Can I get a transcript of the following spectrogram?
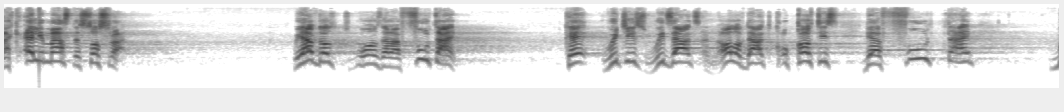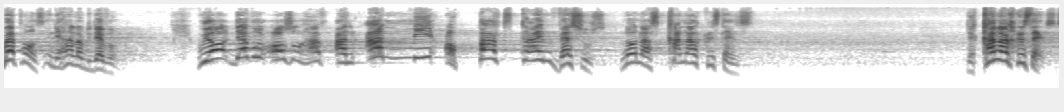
like Elymas the sorcerer. We have those ones that are full time, okay, witches, wizards, and all of that, occultists. They are full time weapons in the hand of the devil. We all, devil also have an army of part-time vessels known as carnal Christians. The carnal Christians.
